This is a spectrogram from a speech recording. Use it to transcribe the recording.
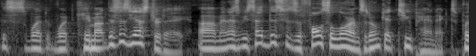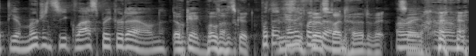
this is what what came out. This is yesterday, um, and as we said, this is a false alarm, so don't get too panicked. Put the emergency glass breaker down. Okay, well that's good. Put that this panic is the first down. I'd heard of it. All so- right, um,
